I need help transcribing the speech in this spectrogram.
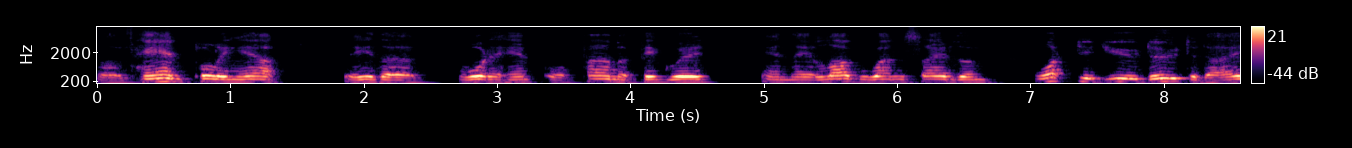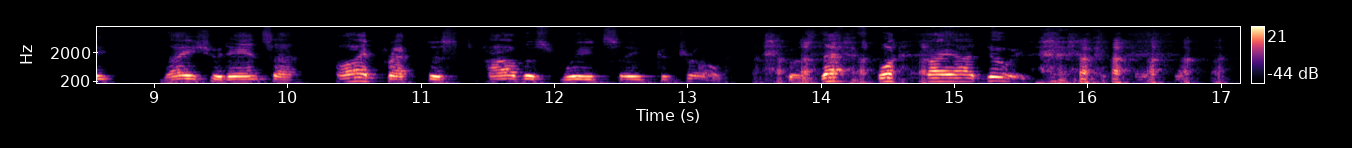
of hand pulling out either water hemp or Palmer pigweed, and their loved ones say to them, What did you do today? They should answer, I practiced harvest weed seed control, because that's what they are doing.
